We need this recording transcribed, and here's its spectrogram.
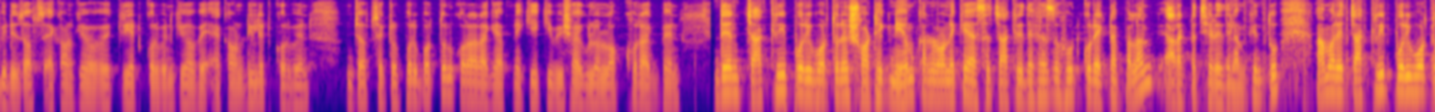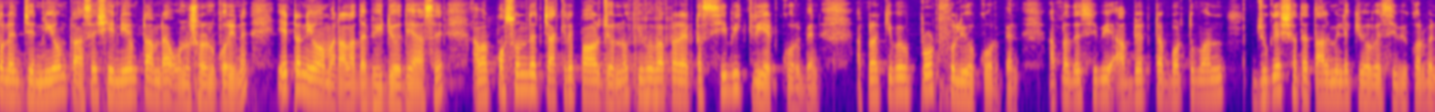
বিডি জবস অ্যাকাউন্ট কীভাবে ক্রিয়েট করবেন, কীভাবে অ্যাকাউন্ট ডিলিট করবেন জব সেক্টর পরিবর্তন করার আগে আপনি কী কী বিষয়গুলো লক্ষ্য রাখবেন? দেন চাকরি পরিবর্তনের সঠিক নিয়ম, কারণ অনেকে আছে, চাকরি দেখা যাচ্ছে হুট করে একটা পেলাম আর একটা ছেড়ে দিলাম। কিন্তু আমার এই চাকরি পরিবর্তনের যে নিয়মটা আছে, সেই নিয়মটা আমরা অনুসরণ করি না। এটা নিয়েও আমার আলাদা ভিডিও দেওয়া আছে। আবার পছন্দের চাকরি পাওয়ার জন্য কীভাবে আপনারা একটা সিবি ক্রিয়েট করবেন, আপনারা কীভাবে পোর্টফোলিও করবেন, আপনাদের সিবি আপডেটটা বর্তমান যুগের সাথে তাল মিলে কীভাবে সিবি করবেন,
